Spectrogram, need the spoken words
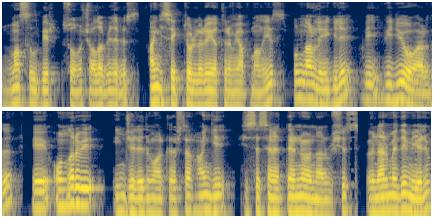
nasıl bir sonuç alabiliriz? Hangi sektörlere yatırım yapmalıyız? Bunlarla ilgili bir video vardı. Onları bir inceledim arkadaşlar. Hangi hisse senetlerini önermişiz? Önerme demeyelim.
